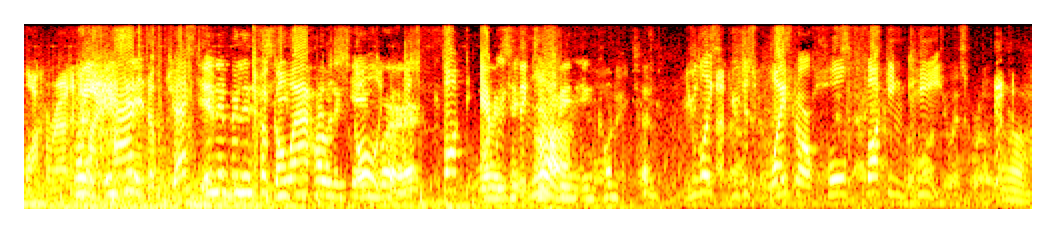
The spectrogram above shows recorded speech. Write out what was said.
walk around and We Wait, hide. is had it an objective inability to go to after how the the skull. You just fucked Or is it everything just Yeah. Up. being incompetent? You like, you just wiped our whole fucking team. Oh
